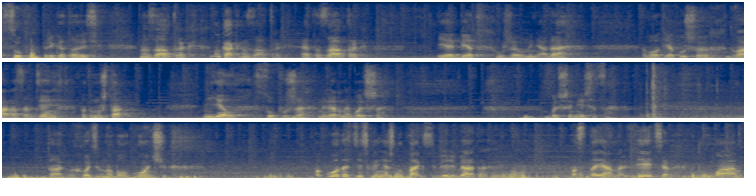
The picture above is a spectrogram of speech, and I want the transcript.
суп приготовить на завтрак. Ну, как на завтрак? Это завтрак и обед уже у меня, да? Вот, я кушаю два раза в день, потому что не ел суп уже, наверное, больше, больше месяца. Так, выходим на балкончик. Погода здесь, конечно, так себе, ребята постоянно ветер, туман.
